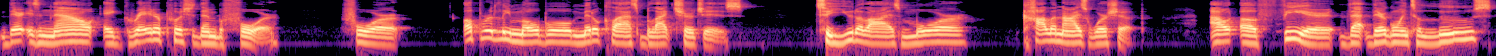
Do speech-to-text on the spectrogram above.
there is now a greater push than before for upwardly mobile, middle class black churches to utilize more colonized worship out of fear that they're going to lose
